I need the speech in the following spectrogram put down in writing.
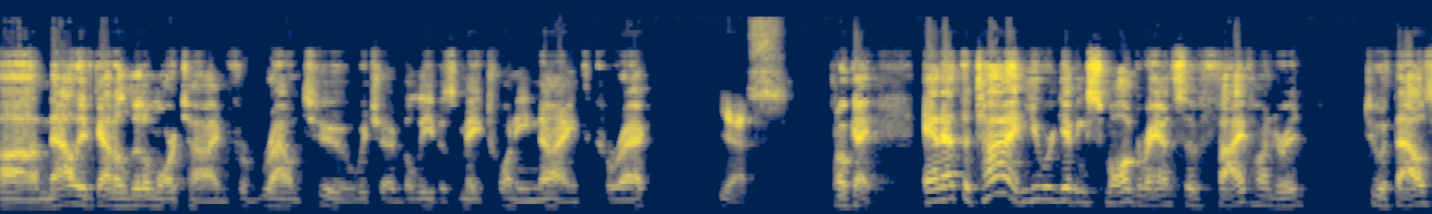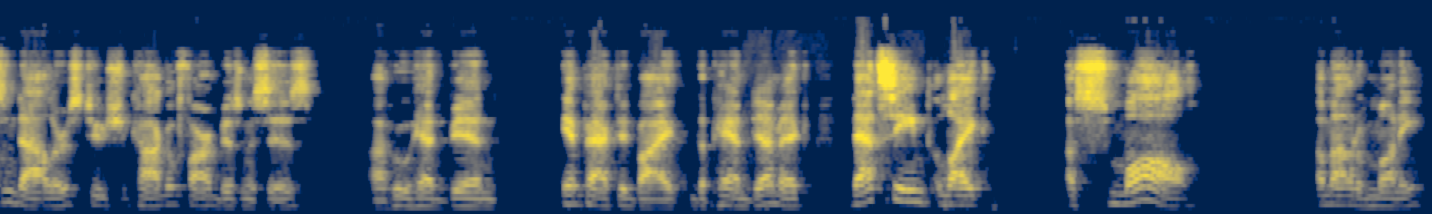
Um, now they've got a little more time for round two, which I believe is May 29th, correct? Yes. Okay. And at the time, you were giving small grants of 500 to $1,000 to Chicago farm businesses uh, who had been impacted by the pandemic. That seemed like a small amount of money.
